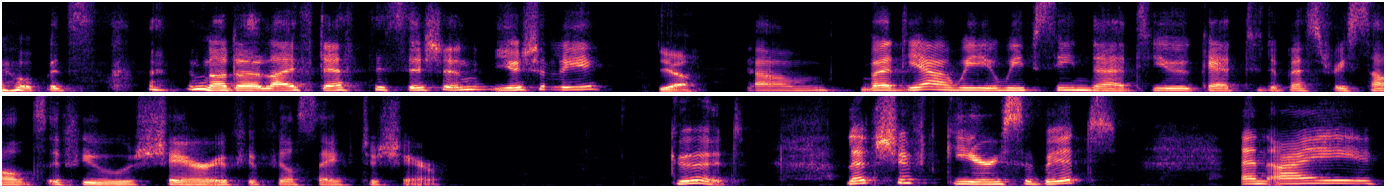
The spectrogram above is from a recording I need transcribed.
hope it's not a life death decision usually. Yeah. Um, but yeah, we we've seen that you get to the best results if you share, if you feel safe to share. Good. Let's shift gears a bit. And I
